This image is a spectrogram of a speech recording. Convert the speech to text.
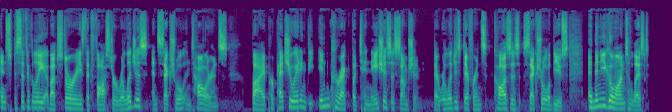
and specifically about stories that foster religious and sexual intolerance by perpetuating the incorrect but tenacious assumption that religious difference causes sexual abuse. And then you go on to list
